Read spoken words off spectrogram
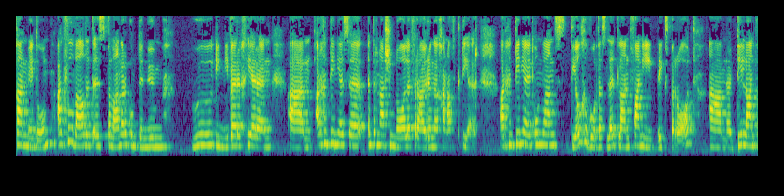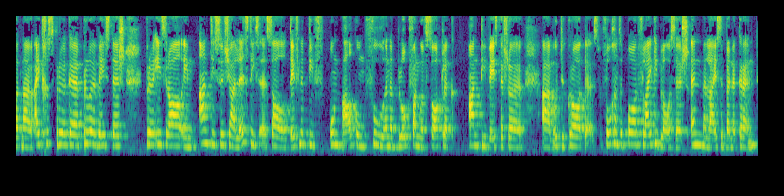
gaan met hom. Ek voel wel dit is belangrik om te noem hoe die nuwe regering um Argentinië se internasionale verhoudinge gaan afekteer. Argentinië het onlangs deel geword as lidland van die BRICS-beraad. Um nou die land wat nou uitgesproke pro-westers, pro-Israel en anti-sosialisties is, sal definitief onwelkom voel in 'n blok van hoofsaaklik anti-westerse um autokrate. Volgens 'n paar vletjieblassers in Maleise binnekring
